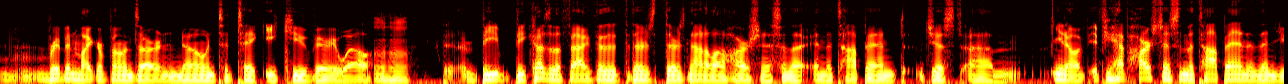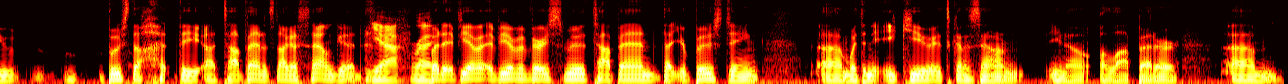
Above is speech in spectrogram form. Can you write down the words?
ribbon microphones are known to take EQ very well. Mm-hmm. be because of the fact that there's there's not a lot of harshness in the in the top end. Just um, you know, if, if you have harshness in the top end and then you boost the the uh, top end, it's not going to sound good. Yeah, right. But if you have if you have a very smooth top end that you're boosting um, with an EQ, it's going to sound you know a lot better. Um,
